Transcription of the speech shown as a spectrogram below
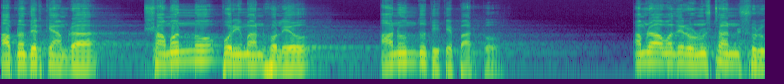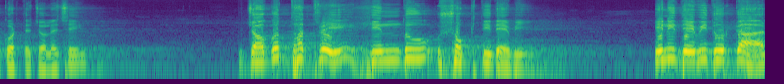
আপনাদেরকে আমরা সামান্য পরিমাণ হলেও আনন্দ দিতে পারব। আমরা আমাদের অনুষ্ঠান শুরু করতে চলেছি। জগদ্ধাত্রী হিন্দু শক্তি দেবী। ইনি দেবী দুর্গার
